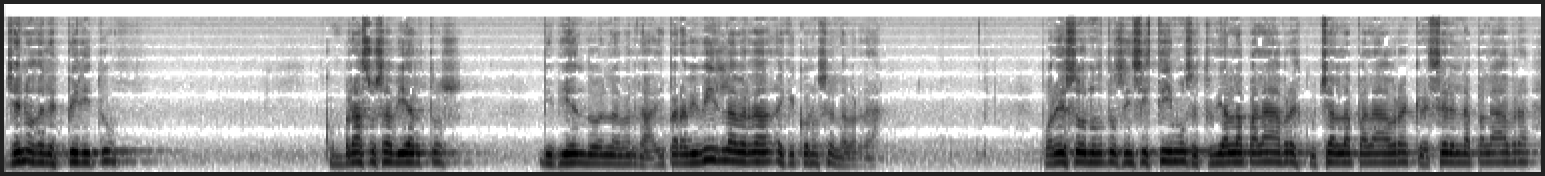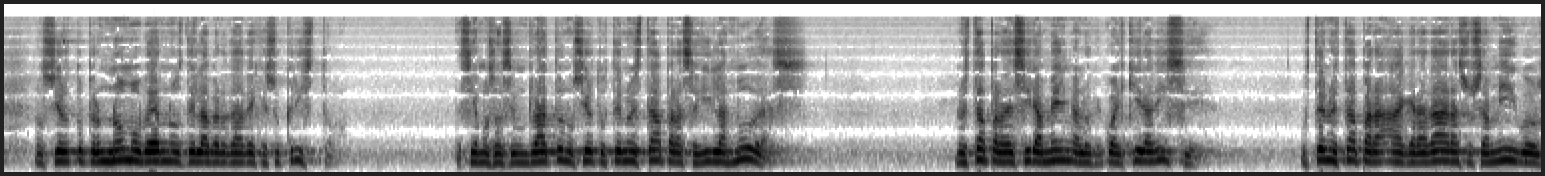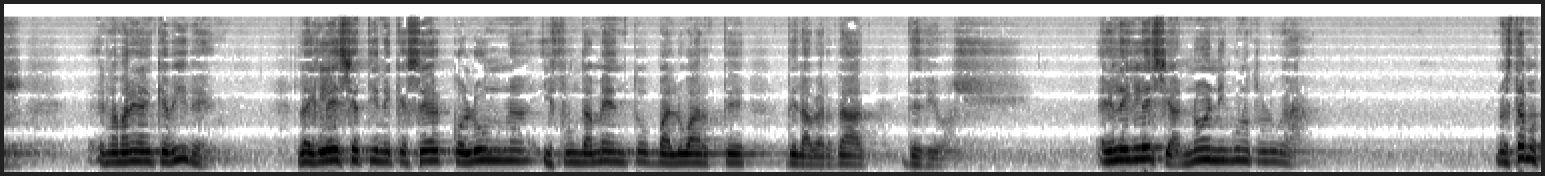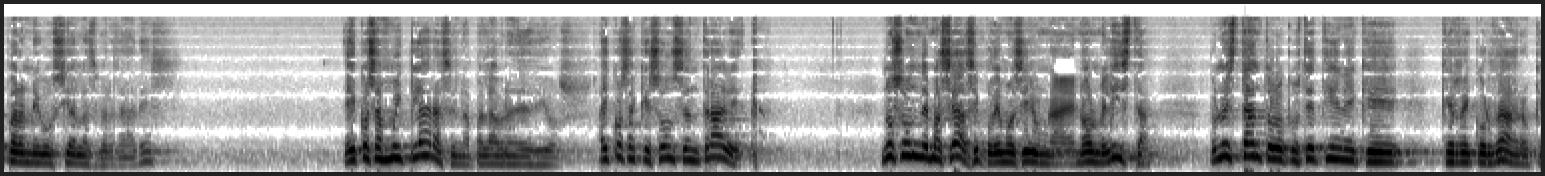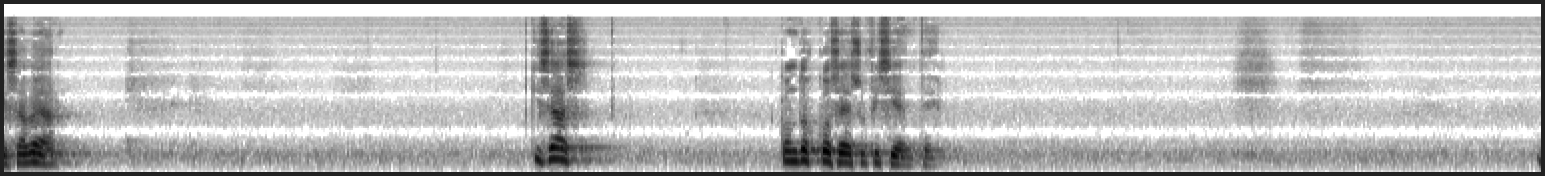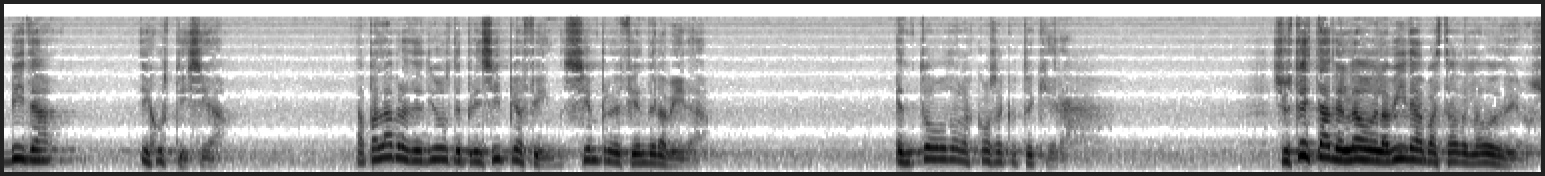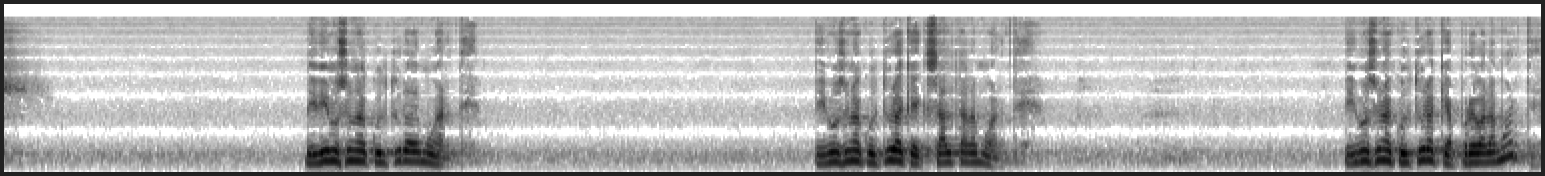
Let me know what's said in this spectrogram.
Lleno del Espíritu, con brazos abiertos, viviendo en la verdad. Y para vivir la verdad hay que conocer la verdad. Por eso nosotros insistimos, estudiar la palabra, escuchar la palabra, crecer en la palabra, ¿no es cierto? Pero no movernos de la verdad de Jesucristo. Decíamos hace un rato, ¿no es cierto? Usted no está para seguir las modas. No está para decir amén a lo que cualquiera dice. Usted no está para agradar a sus amigos en la manera en que vive. La iglesia tiene que ser columna y fundamento, baluarte de la verdad de Dios. En la iglesia, no en ningún otro lugar. No estamos para negociar las verdades. Hay cosas muy claras en la palabra de Dios. Hay cosas que son centrales. No son demasiadas, sí podemos decir una enorme lista, pero no es tanto lo que usted tiene que, que recordar o que saber. Quizás con dos cosas es suficiente. Vida y justicia. La palabra de Dios de principio a fin siempre defiende la vida. En todas las cosas que usted quiera. Si usted está del lado de la vida, va a estar del lado de Dios. Vivimos una cultura de muerte. Vivimos una cultura que exalta la muerte. Vivimos una cultura que aprueba la muerte.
